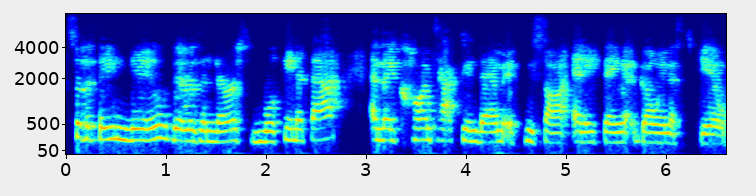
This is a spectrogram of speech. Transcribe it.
so that they knew there was a nurse looking at that and then contacting them if we saw anything going askew.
